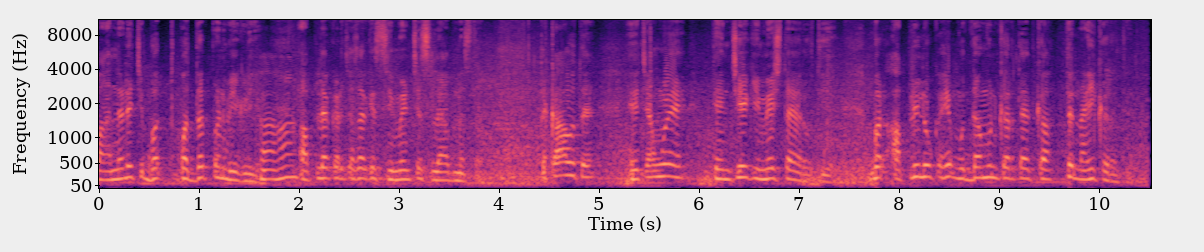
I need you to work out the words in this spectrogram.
बांधण्याची पद्धत पण वेगळी. आपल्याकडच्या सारखे सिमेंटचे स्लॅब नसतात. तर काय होतंय? ह्याच्यामुळे त्यांची एक इमेज तयार होतीये. बरं आपली लोक हे मुद्दामून करतायत का? तर नाही करत आहेत.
